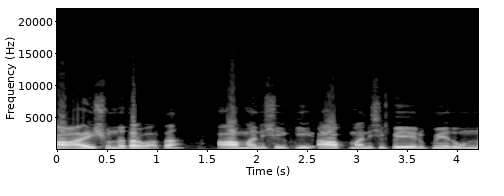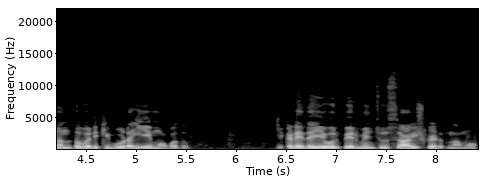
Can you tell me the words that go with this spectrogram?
ఆ ఆయుష్ ఉన్న తర్వాత ఆ మనిషికి ఆ మనిషి పేరు మీద ఉన్నంత వరకు కూడా ఏం అవ్వదు ఎక్కడైతే ఎవరి పేరు మీద చూసి ఆయుష్ పెడుతున్నామో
